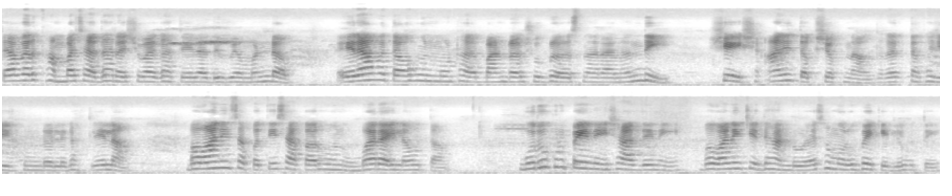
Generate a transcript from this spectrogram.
त्यावर खांबाच्या आधाराशिवाय घातलेला दिव्य मंडप ऐरावताहून मोठा पांढरा शुभ्र असणारा नंदी शेष आणि तक्षक नाग रत्नखचित कुंडले घातलेला. भवानीचा पती साकार होऊन उभा राहिला होता. गुरुकृपेने शारदेने भवानीचे ध्यान डोळ्यासमोर उभे केले होते.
